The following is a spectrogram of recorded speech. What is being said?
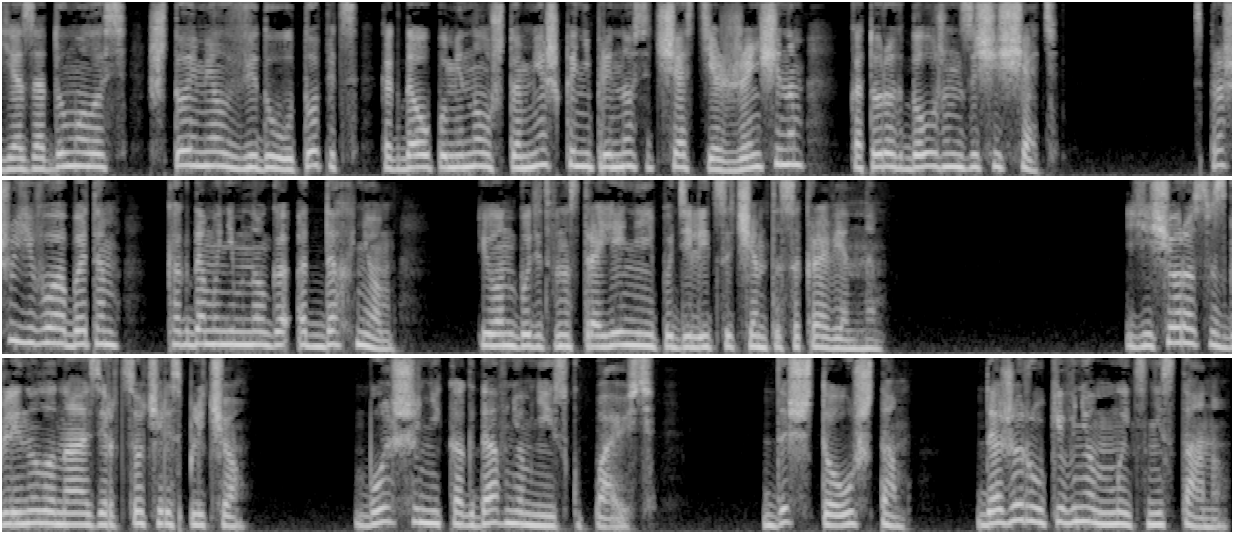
Я задумалась, что имел в виду утопец, когда упомянул, что Мешка не приносит счастья женщинам, которых должен защищать. Спрошу его об этом, когда мы немного отдохнем, и он будет в настроении поделиться чем-то сокровенным. Еще раз взглянула на озерцо через плечо. Больше никогда в нем не искупаюсь. Да что уж там, даже руки в нем мыть не стану.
